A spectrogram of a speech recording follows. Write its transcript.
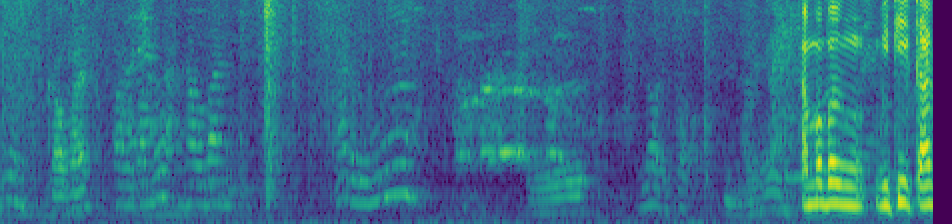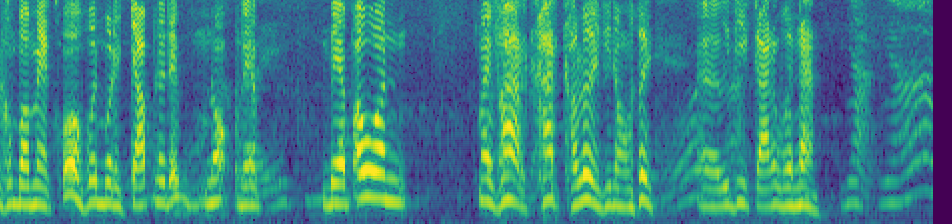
เพิ่งเข้าไปเขาก็เมื่อเขาบ้านถ้าก็เลยอืมร้อยสองทำมาเบิ่งวิธีการของบ่าวแม็กโอ้เพิ่นบ่ได้จับเลยได้เนาะแบบแบบเอาอันไม่พลาดคาดเขาเลยพี่น้องเอ้ยเออวิธีการของเพิ่นนั่นหยายัง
